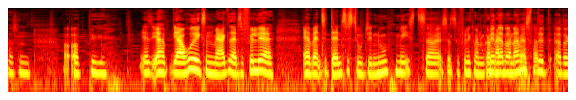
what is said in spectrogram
at, sådan, at opbygge. Jeg, jeg, jeg har overhovedet ikke sådan mærket, at selvfølgelig er, er jeg vant til dansestudie nu mest, så, så selvfølgelig kan man godt Men mærke, er der man nærmest fast. lidt, er der,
